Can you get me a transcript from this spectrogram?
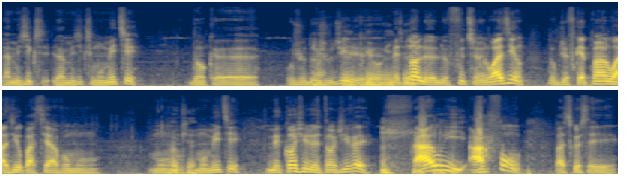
la musique, c'est- la musique c'est mon métier. Donc, euh, au jour d'aujourd'hui, maintenant, le, le foot, c'est un loisir. Donc, je ne ferai pas un loisir passer avant mon, mon, mon métier. Mais quand j'ai le temps, j'y vais. ah oui, à fond. Parce que c'est,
